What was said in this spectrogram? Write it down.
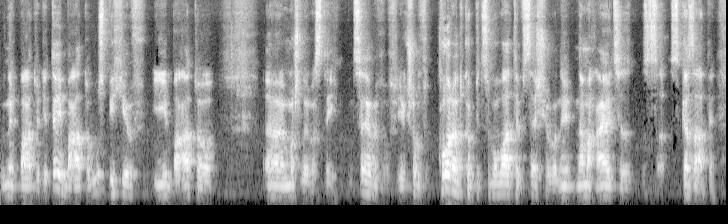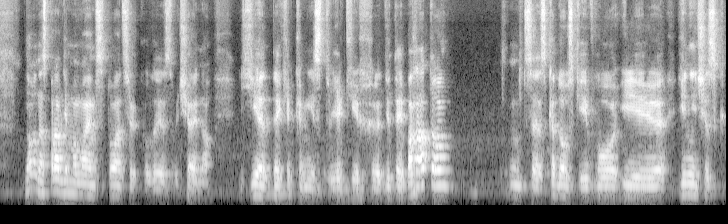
в них багато дітей, багато успіхів і багато е, можливостей. Це якщо коротко підсумувати все, що вони намагаються сказати. Ну насправді ми маємо ситуацію, коли звичайно є декілька міст, в яких дітей багато. Це Скадовський і Генічеськ.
